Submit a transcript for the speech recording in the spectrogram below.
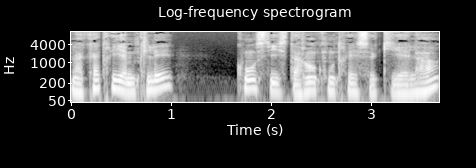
La quatrième clé consiste à rencontrer ce qui est là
